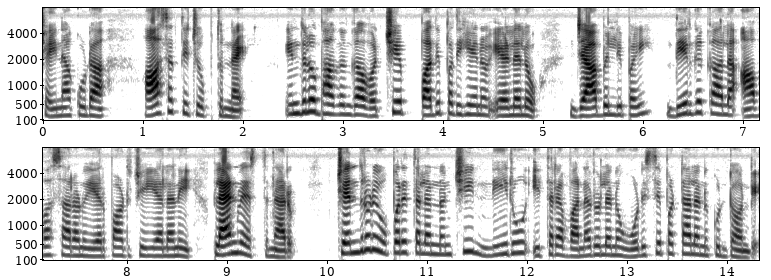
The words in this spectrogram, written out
చైనా కూడా ఆసక్తి చూపుతున్నాయి. ఇందులో భాగంగా వచ్చే పది పదిహేను ఏళ్ళలో జాబిల్లిపై దీర్ఘకాల ఆవాసాలను ఏర్పాటు చేయాలని ప్లాన్ వేస్తున్నారు. చంద్రుడి ఉపరితలం నుంచి నీరు ఇతర వనరులను ఓడిసిపట్టాలనుకుంటోంది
